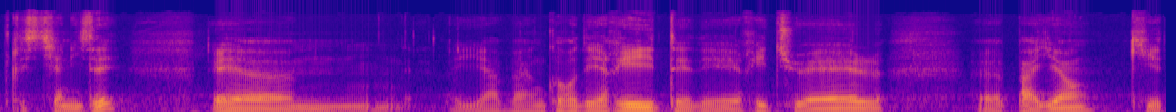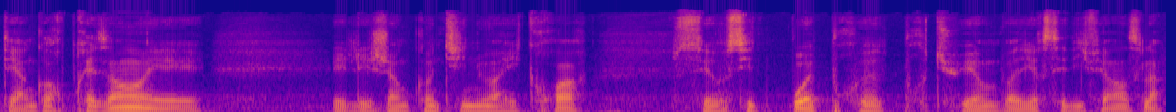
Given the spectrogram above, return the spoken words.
christianisés. Et il y avait encore des rites et des rituels païens qui étaient encore présents et, et, les gens continuent à y croire. C'est aussi ouais, pour, pour tuer, on va dire, ces différences-là.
